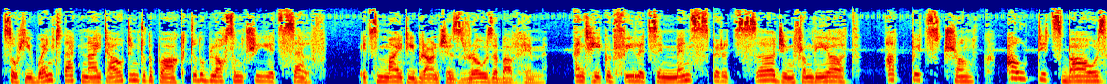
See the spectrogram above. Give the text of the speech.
so he went that night out into the park to the blossom tree itself. Its mighty branches rose above him and he could feel its immense spirit surging from the earth, up its trunk, out its boughs,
